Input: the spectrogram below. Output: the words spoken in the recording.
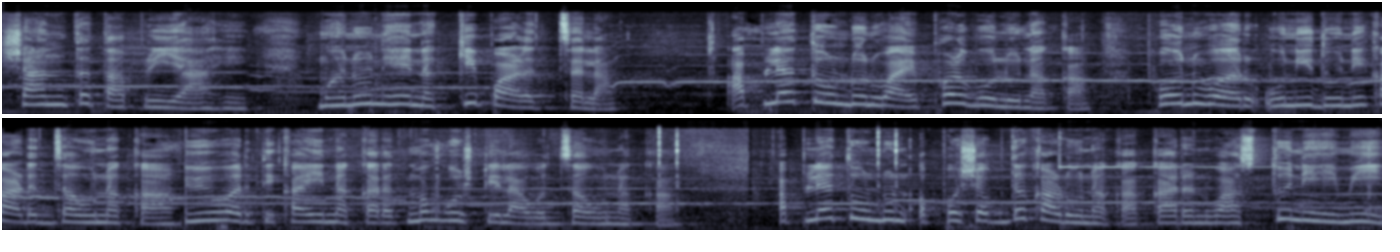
शांतता प्रिय आहे. म्हणून हे नक्की पाळत चला. आपल्या तोंडून वायफळ बोलू नका. फोनवर उनी धुनी काढत जाऊ नका. टीव्हीवरती काही नकारात्मक गोष्टी लावत जाऊ नका. आपल्या तोंडून अपशब्द काढू नका कारण वास्तू नेहमी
